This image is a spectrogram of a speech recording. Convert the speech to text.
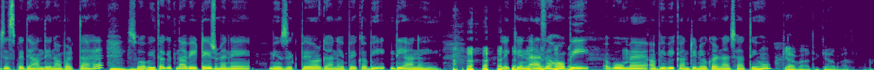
जिस पे ध्यान देना पड़ता है। हम्म, सो हम्म, अभी तक इतना वेटेज मैंने म्यूज़िक पे और गाने पे कभी दिया नहीं। लेकिन एज अ हॉबी वो मैं अभी भी कंटिन्यू करना चाहती हूँ। क्या बात है क्या बात है।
